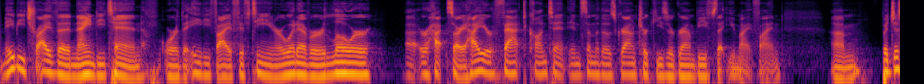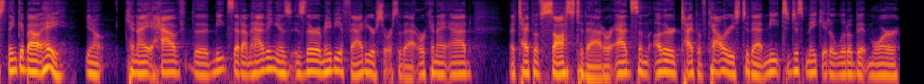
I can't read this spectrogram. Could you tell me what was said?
maybe try the 90.10 or the 85.15 or whatever lower uh, or sorry, higher fat content in some of those ground turkeys or ground beefs that you might find. Um, but just think about, hey, you know, can I have the meats that I'm having? Is is there maybe a fattier source of that, or can I add a type of sauce to that or add some other type of calories to that meat to just make it a little bit more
